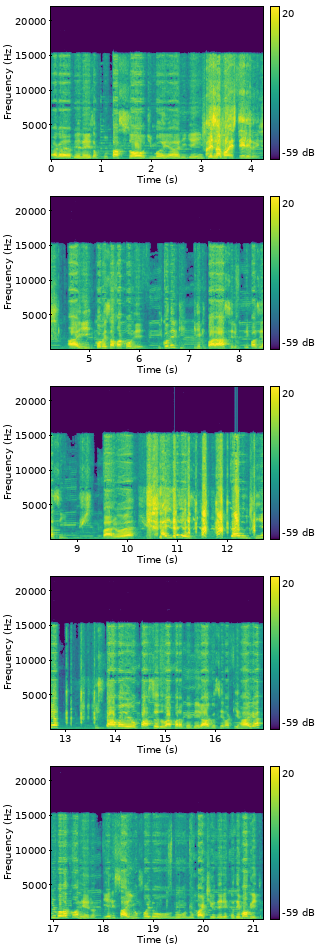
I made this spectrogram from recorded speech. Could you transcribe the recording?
Aí a galera, beleza, um puta sol de manhã, ninguém. Faz a voz dele, Luiz. Aí começava a correr. E quando ele que- queria que parasse, ele, ele fazia assim. Parou, é? Aí beleza. Belo dia, Estava eu passando lá para beber água, sei lá que raio, e a turma lá correndo. E ele saiu, foi no, no, no quartinho dele, eu dei mó grito.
